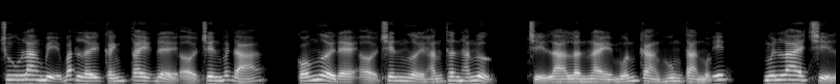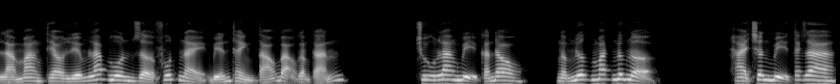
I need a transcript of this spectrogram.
Chu lang bị bắt lấy cánh tay để ở trên vách đá, có người đè ở trên người hắn thân hắn ngực, chỉ là lần này muốn càng hung tàn một ít, nguyên lai chỉ là mang theo liếm láp hôn giờ phút này biến thành táo bạo gặm cắn. Chu lang bị cắn đau, ngậm nước mắt nước nở. Hai chân bị tách ra,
